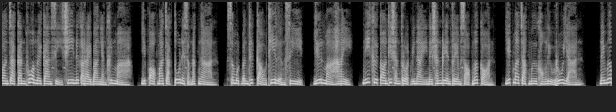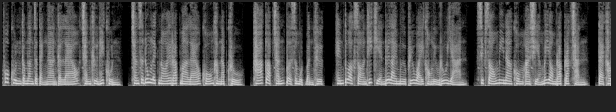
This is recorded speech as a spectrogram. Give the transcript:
ก่อนจากกันผู้อำนวยการสีชี้นึกอะไรบางอย่างขึ้นมา หยิบออกมาจากตู้ในสำนักงาน สมุดบันทึกเก่าที่เหลืองซีดยื่นมาให้ นี่คือตอนที่ฉันตรวจวินัยในชั้นเรียนเตรียมสอบเมื่อก่อน ยึดมาจากมือของหลิวรู่หยาน ในเมื่อพวกคุณกำลังจะแต่งงานกันแล้ว ฉันคืนให้คุณ ฉันสะดุ้งเล็กน้อยรับมาแล้วโค้งคำนับครูขากลับฉันเปิดสมุดบันทึก เห็นตัวอักษรที่เขียนด้วยลายมือพริ้วไหวของหลิวรู่หยาน 12 มีนาคมอาเฉียงไม่ยอมรับรักฉัน แต่เขา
